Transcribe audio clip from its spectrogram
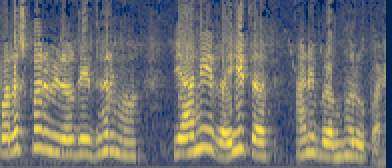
परस्पर विरोधी धर्म यांनी रहित आणि ब्रह्मरूप आहे.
